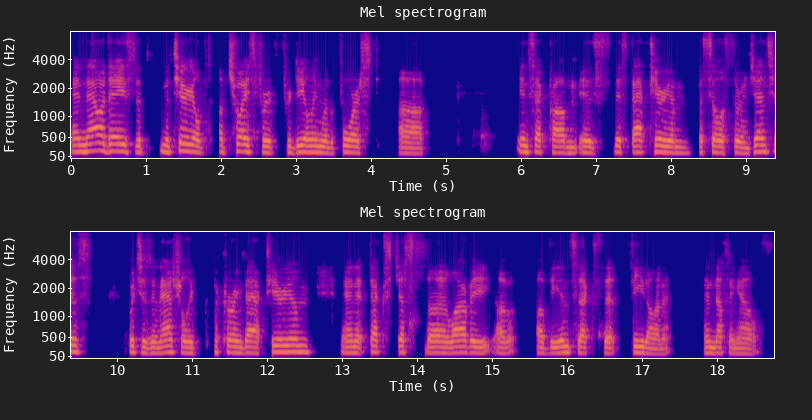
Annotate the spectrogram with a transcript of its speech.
And nowadays, the material of choice for, for dealing with the forest uh, insect problem is this bacterium Bacillus thuringiensis, which is a naturally occurring bacterium, and it affects just the larvae of, of the insects that feed on it and nothing else.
